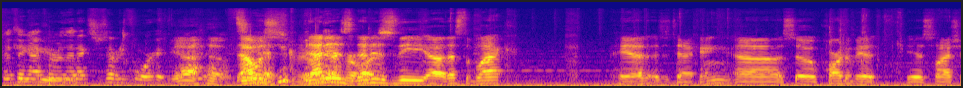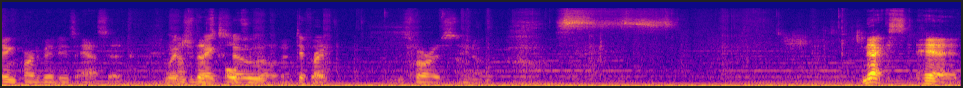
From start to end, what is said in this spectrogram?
Good thing I threw that extra 74 hit. Yeah. That was Yeah. that is Whatever it that was. is the uh, that's the black head is attacking. Uh, so part of it is slashing, part of it is acid. Which that makes ultra so relevant, different. As far as you know. Next head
